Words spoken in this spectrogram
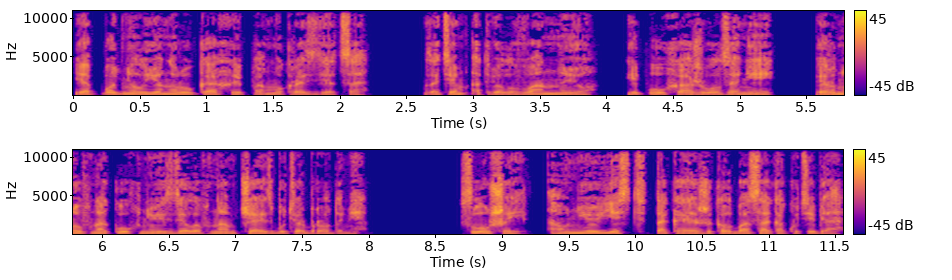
Я поднял ее на руках и помог раздеться затем отвел в ванную и поухаживал за ней, вернув на кухню и сделав нам чай с бутербродами. «Слушай, а у нее есть такая же колбаса, как у тебя?»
